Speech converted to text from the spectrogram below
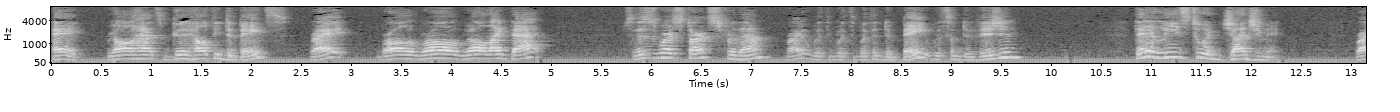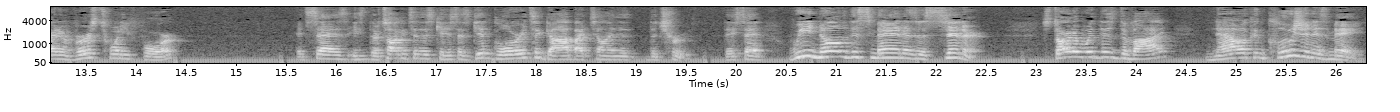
Hey, we all had some good, healthy debates, right? We're all we're all we all like that. So this is where it starts for them, right? With with with a debate, with some division. Then it leads to a judgment, right? In verse 24, it says they're talking to this kid. It says, "Give glory to God by telling the, truth." They said, "We know this man is a sinner." Started with this divide. Now a conclusion is made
